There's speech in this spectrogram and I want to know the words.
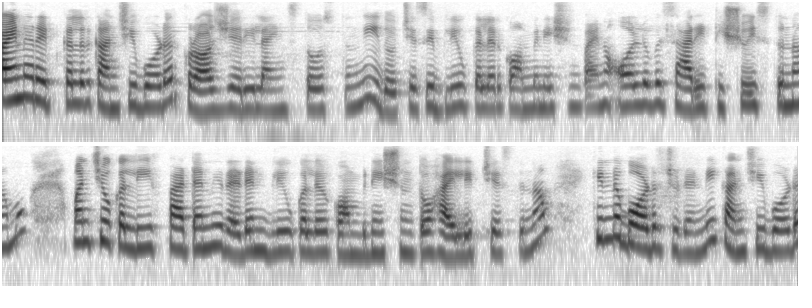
పైన red colour Kanchi border cross zari లైన్స్తో వస్తుంది. ఇది వచ్చేసి బ్లూ కలర్ కాంబినేషన్ పైన ఆల్ ఓవర్ శారీ టిష్యూ ఇస్తున్నాము. మంచి ఒక లీఫ్ ప్యాటర్న్ని రెడ్ అండ్ బ్లూ కలర్ కాంబినేషన్తో హైలైట్ చేస్తున్నాం. కింద బార్డర్ చూడండి. కంచి బోర్డర్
